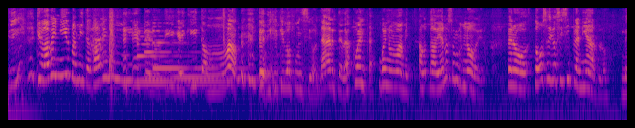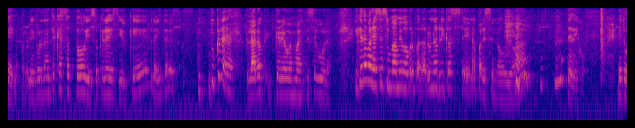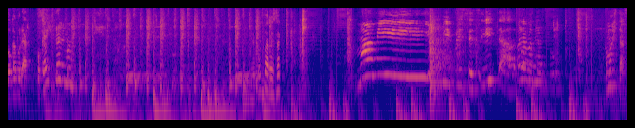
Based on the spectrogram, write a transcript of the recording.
¿Sí? Que va a venir, mamita, va a venir. Te lo dije, hijito. ¡mua! Te dije que iba a funcionar, ¿te das cuenta? Bueno, mami, todavía no somos novios, pero todo se dio así sin planearlo. Bueno, pero lo importante es que aceptó y eso quiere decir que le interesas. ¿Tú crees? Claro que creo, es más, estoy segura. ¿Y qué te parece si mami va a preparar una rica cena para ese novio, ah? Te dejo. Me tengo que apurar, ¿ok? Dale, mami. Pues parece... ¡Mami! Mi princesita. Hola, ¿cómo mami. estás tú? ¿Cómo estás?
